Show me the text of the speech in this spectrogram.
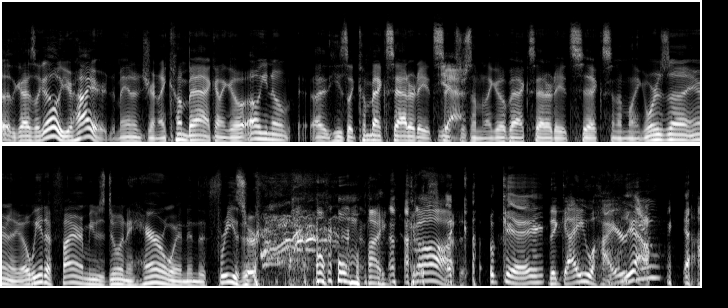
guys, the guy's like, "Oh, you're hired," the manager. And I come back, and I go, "Oh, you know," uh, he's like, "Come back Saturday at six Yeah. or something." I go back Saturday at six, and I'm like, "Where's uh, Aaron?" Go, "Oh, we had to fire him. He was doing heroin in the freezer." oh my god! okay. The guy who hired Yeah. you? Yeah.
